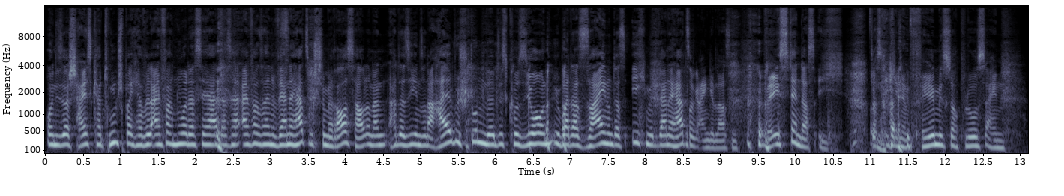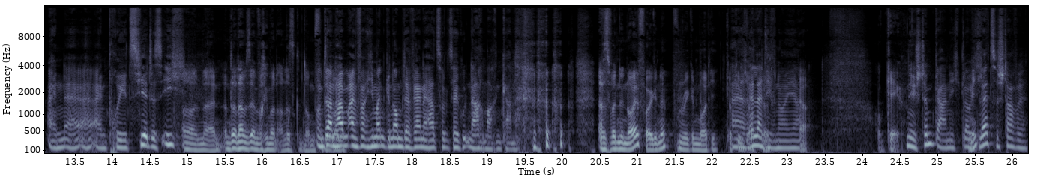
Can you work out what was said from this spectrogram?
Und dieser scheiß Cartoonsprecher will einfach nur, dass er, dass er einfach seine Werner Herzog-Stimme raushaut. Und dann hat er sich in so eine halbe Stunde Diskussion über das Sein und das Ich mit Werner Herzog eingelassen. Wer ist denn das Ich? Das Ich in einem Film ist doch bloß ein, ein, äh, ein projiziertes Ich. Oh nein. Und dann haben sie einfach jemand anderes genommen. Und dann haben einfach jemand genommen, der Werner Herzog sehr gut nachmachen kann. Also es war eine neue Folge, ne? Von Rick and Morty. Glaub, Äh, relativ neu, ja. ja. Okay. Nee, stimmt gar nicht. Glaube ich, letzte Staffel.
